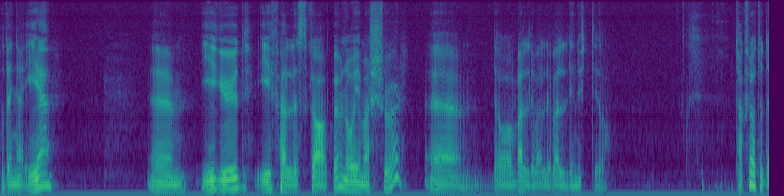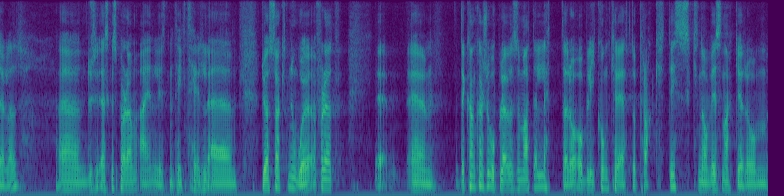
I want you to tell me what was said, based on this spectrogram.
på den jeg er, eh, i Gud, i fellesskapet, men også i meg sjøl, eh, det var veldig, veldig, veldig nyttig. da. Takk for at du deler. Uh, du, jeg skal spørre deg om én liten ting til. Uh, du har sagt noe fordi at uh, eh, det kan kanskje oppleves som at det er lettere å bli konkret og praktisk når vi snakker om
